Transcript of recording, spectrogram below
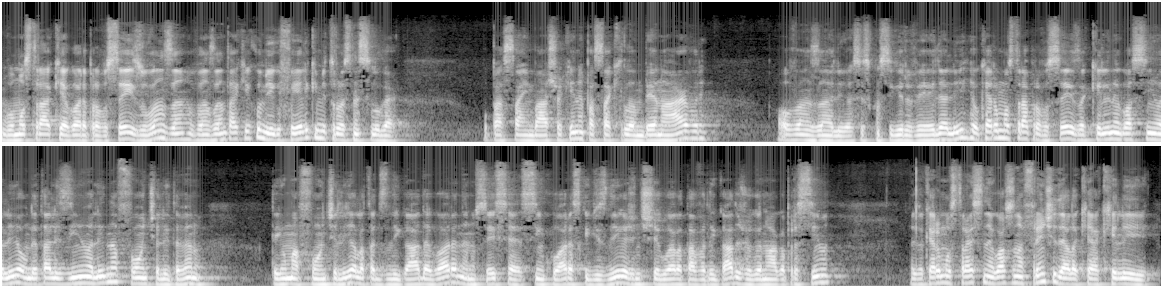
Vou mostrar aqui agora para vocês o Vanzan. O Vanzan tá aqui comigo, foi ele que me trouxe nesse lugar. Vou passar embaixo aqui, né, passar aqui lambendo a árvore. Olha o Vanzan ali, vocês conseguiram ver ele ali. Eu quero mostrar para vocês aquele negocinho ali, ó, um detalhezinho ali na fonte ali, tá vendo? Tem uma fonte ali, ela está desligada agora, né? Não sei se é 5 horas que desliga. A gente chegou, ela estava ligada, jogando água para cima. Mas eu quero mostrar esse negócio na frente dela, que é aquele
